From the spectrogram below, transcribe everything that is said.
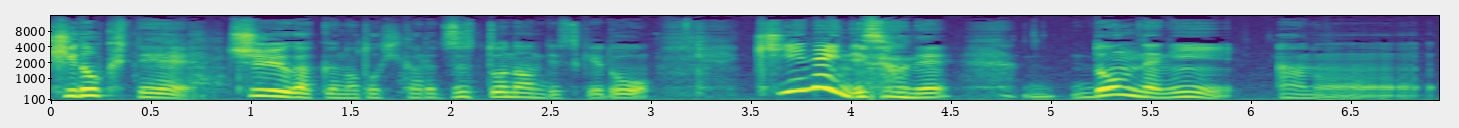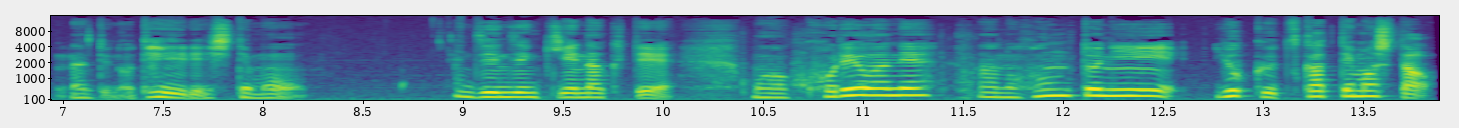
ひどくて中学の時からずっとなんですけど消えないんですよね。どんなにあのなていうの手入れしても全然消えなくて。まあこれはねあの本当によく使ってました。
